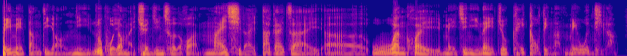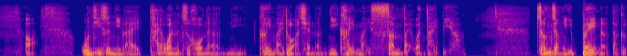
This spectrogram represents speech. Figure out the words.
北美当地啊，你如果要买全新车的话，买起来大概在呃五万块美金以内就可以搞定了，没有问题了。啊，问题是你来台湾了之后呢，你可以卖多少钱呢？你可以卖三百万台币啊，整整一倍呢，大哥。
